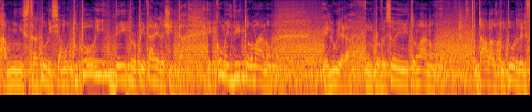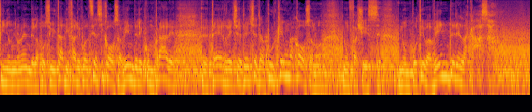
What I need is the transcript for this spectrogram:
amministratori, siamo tutori dei proprietari della città e come il diritto romano e lui era un professore di diritto romano, dava al tutore del figlio minorenne la possibilità di fare qualsiasi cosa, vendere, comprare eh, terre, eccetera, eccetera, purché una cosa no, non facesse, non poteva vendere la casa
